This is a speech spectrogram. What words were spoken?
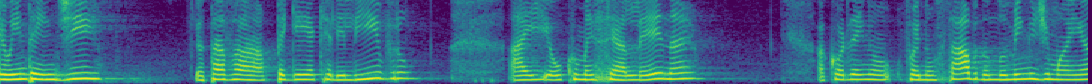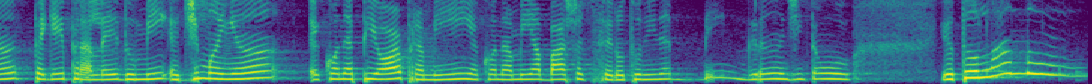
eu entendi, eu tava, peguei aquele livro, aí eu comecei a ler, né? Acordei, no, foi no sábado, no domingo de manhã, peguei para ler domingo, de manhã é quando é pior para mim, é quando a minha baixa de serotonina é bem grande, então eu tô lá no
